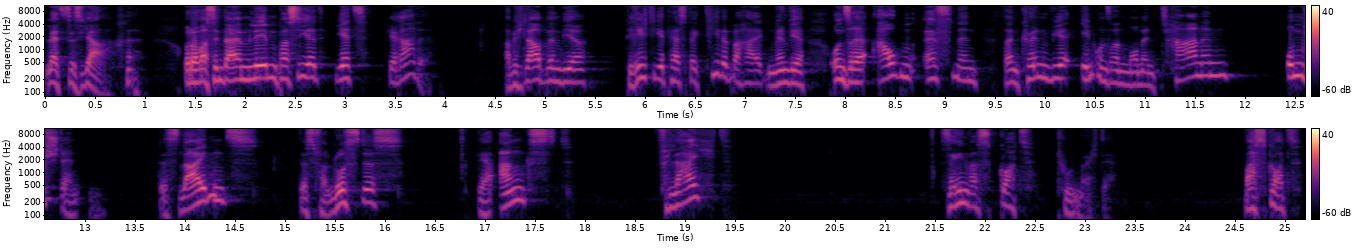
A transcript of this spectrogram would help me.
letztes Jahr oder was in deinem Leben passiert jetzt gerade. Aber ich glaube, wenn wir die richtige Perspektive behalten, wenn wir unsere Augen öffnen, dann können wir in unseren momentanen Umständen des Leidens, des Verlustes, der Angst vielleicht sehen, was Gott tun möchte. Was Gott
